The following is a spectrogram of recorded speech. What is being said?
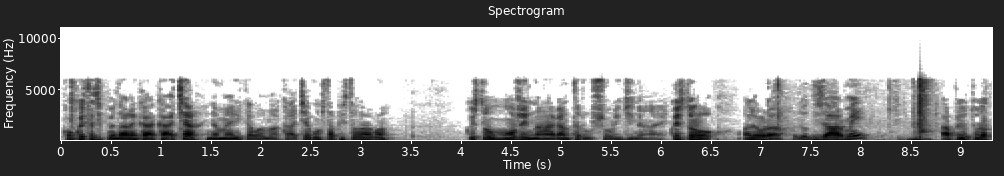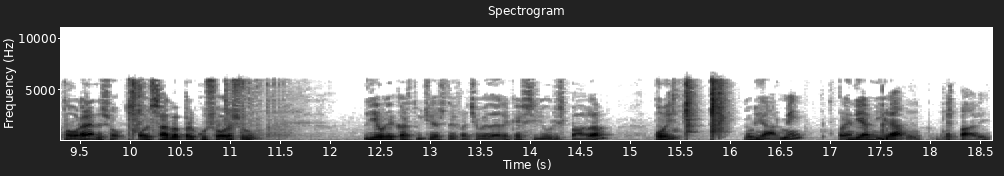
con questa ci puoi andare anche a caccia. In America vanno a caccia con sta pistola qua. Questo è un Mosin Nagant russo originale. Questo, allora, lo disarmi, apri l'otturatore, adesso ho il salva percussore su. Lì ho le cartucce, adesso te le faccio vedere che si lo rispara. Poi lo riarmi, prendi a mira e spari.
